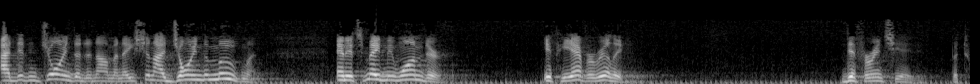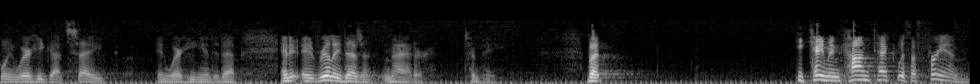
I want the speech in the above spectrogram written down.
I didn't join the denomination, I joined the movement. And it's made me wonder if he ever really differentiated between where he got saved and where he ended up. And it, it really doesn't matter to me. But he came in contact with a friend.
